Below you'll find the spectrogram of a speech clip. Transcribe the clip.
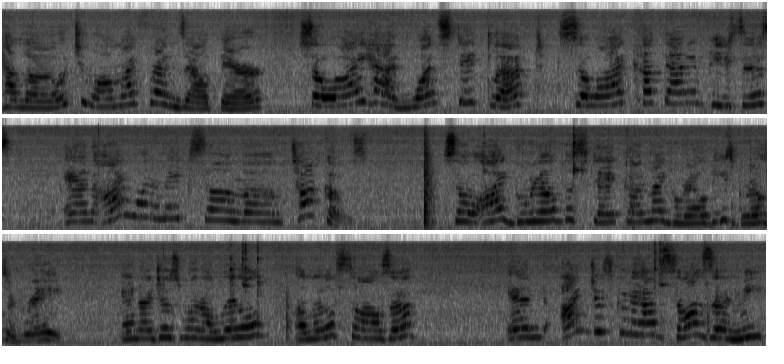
hello to all my friends out there. So I had one steak left, so I cut that in pieces, and I want to make some um, tacos. So I grilled the steak on my grill. These grills are great. And I just want a little, a little salsa. And I'm just going to have salsa and meat.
